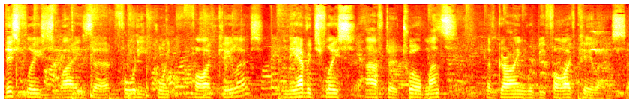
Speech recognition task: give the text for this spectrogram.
This fleece weighs uh, 40.5 kilos, and the average fleece after 12 months of growing would be 5 kilos, so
